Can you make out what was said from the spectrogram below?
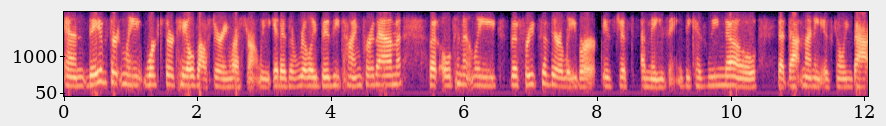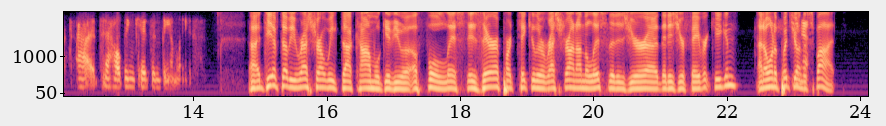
and they have certainly worked their tails off during restaurant week. It is a really busy time for them, but ultimately the fruits of their labor is just amazing because we know that that money is going back uh, to helping kids and families. Uh, DFWRestaurantWeek.com will give you a, a, full list. Is there a particular restaurant on the list that is your uh, that is your favorite, Keegan? I don't want to put you on the spot.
